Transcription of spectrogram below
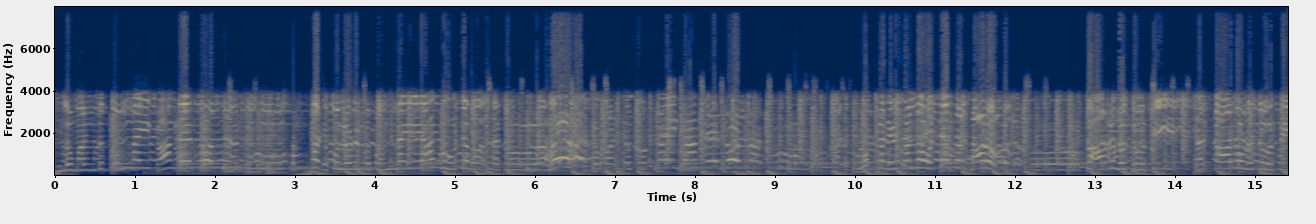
కళ్ళు మండుతున్నాయి కాంగ్రెస్ వాళ్ళకు కడుపులుడుకుతున్నాయి ఆ కూటమోళ్ళకు ఒక్క నిమిషంలో వచ్చేస్తారు సారు. కారును చూసి సర్కారును చూసి.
